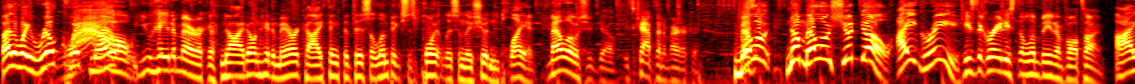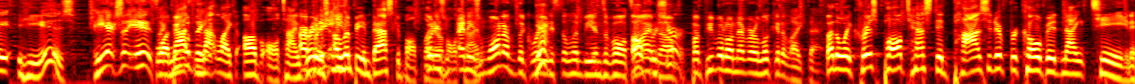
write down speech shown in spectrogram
By the way, real quick wow, note. you hate America. No, I don't hate America. I think that this Olympics is pointless and they shouldn't play it. Melo should go. He's Captain America. Melo, no, Melo should go. I agree. He's the greatest Olympian of all time. I he is. He actually is. Well, Like, not think- not like of all time. Right, Greatest Olympian basketball player of all and he's one of the greatest Olympians of all time. Oh, time, for though. sure. But people don't ever look at it like that. By the way, Chris Paul tested positive for COVID 19.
